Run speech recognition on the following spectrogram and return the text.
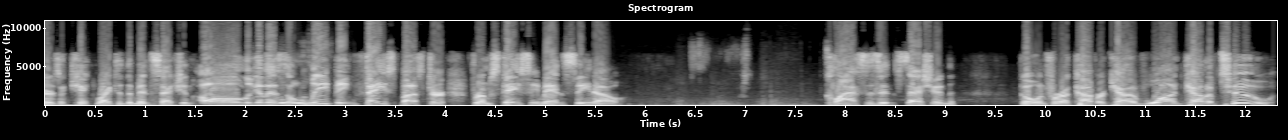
There's a kick right to the midsection. Oh, look at this. A Ooh. leaping facebuster from Stacy Mancino. Class is in session. Going for a cover. Count of one, count of two.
